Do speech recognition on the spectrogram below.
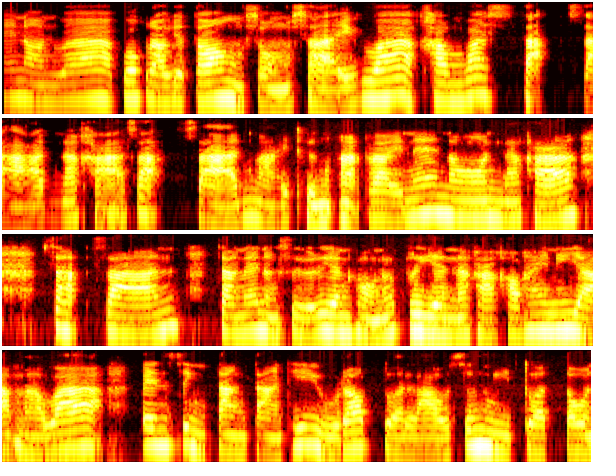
แน่นอนว่าพวกเราจะต้องสงสัยว่าคำว่าสสารนะคะสสารหมายถึงอะไรแน่นอนนะคะสสารจากในหนังสือเรียนของนักเรียนนะคะเขาให้นิยามมาว่า เป็นสิ่งต่างๆ ที่อยู่รอบตัวเรา ซึ่งมีตัวตน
